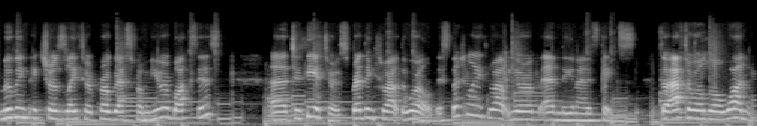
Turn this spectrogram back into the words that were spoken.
Moving pictures later progressed from viewer boxes uh, to theaters, spreading throughout the world, especially throughout Europe and the United States. So after World War I,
